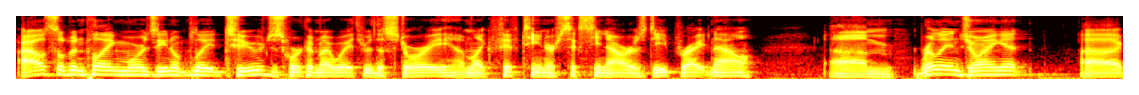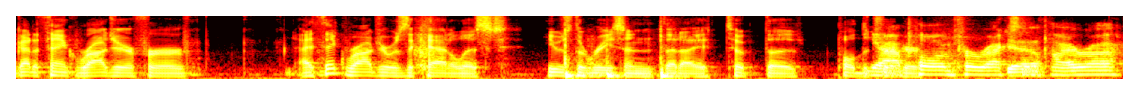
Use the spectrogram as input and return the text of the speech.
I also been playing more Xenoblade 2, just working my way through the story. I'm like 15 or 16 hours deep right now. Um, really enjoying it. Uh, I got to thank Roger for. I think Roger was the catalyst. He was the reason that I took the pulled the trigger. Yeah, trigger. pulling for Rex Yeah. and Pyra.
